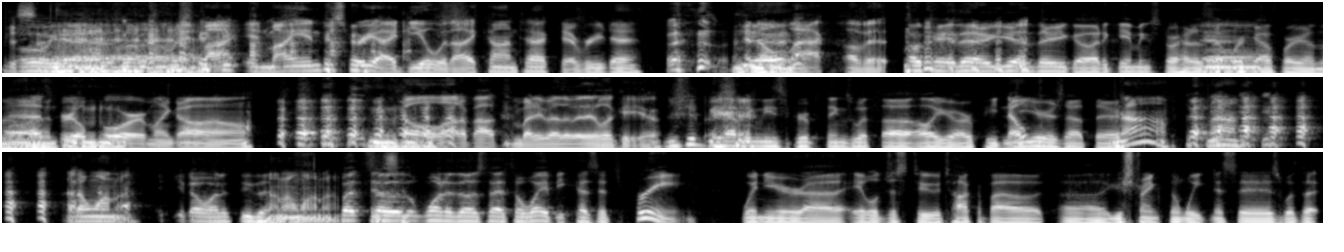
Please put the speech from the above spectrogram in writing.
Just Oh saying. yeah. in my in my industry, I deal with eye contact every day and the lack of it. okay, there you go. There you go. At a gaming store, how does that work out for you on that Yeah, one? That's real poor. I'm like, oh, you tell a lot about somebody by the way they look at you. You should be having these group things with uh, all your RPGers out there. No, no, I don't want to. You don't want to see that. I don't wanna. But so one of those that's a way because it's freeing when you're uh, able just to talk about uh, your strengths and weaknesses with it,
